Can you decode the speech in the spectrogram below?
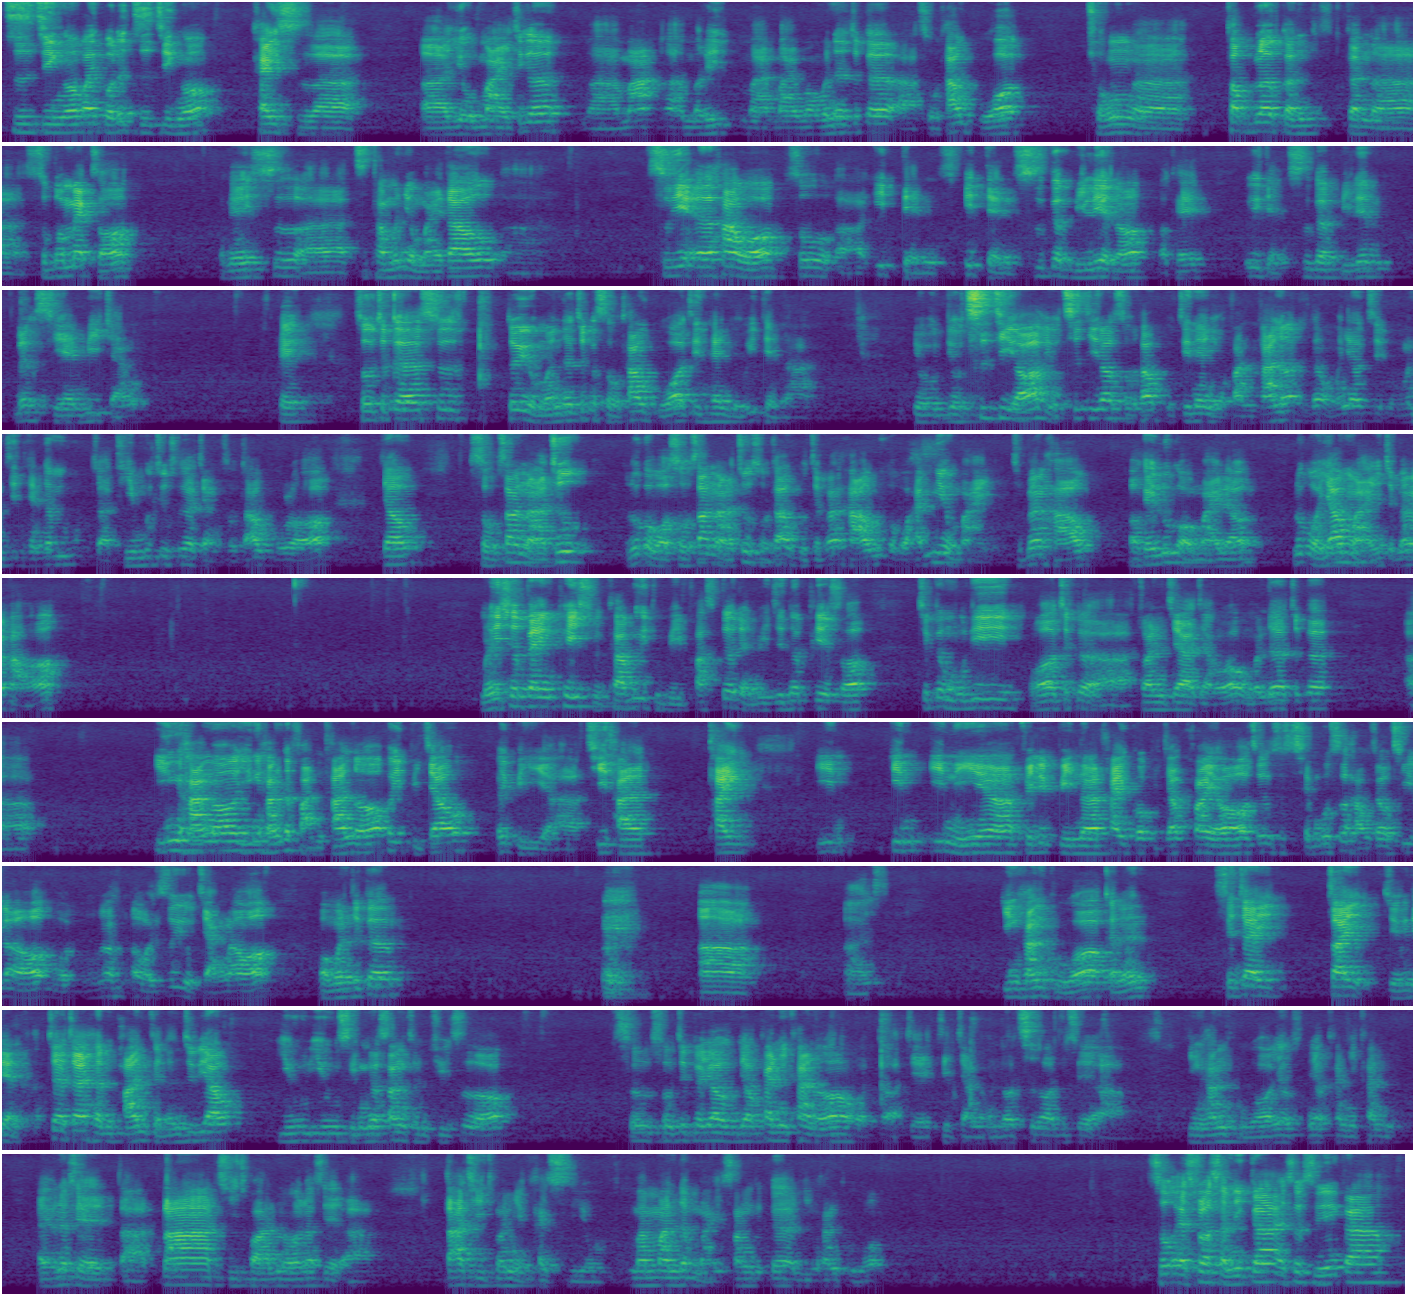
资金哦，外国的资金哦，开始了，呃有买这个啊马啊买买买我们的这个啊手套股哦，从呃 Top l 跟跟呃 Supermax 哦，OK 是呃他们有买到呃四月二号哦，收呃一点一点四个 billion 哦，OK 一点四个 billion 那个 CMB 讲，OK 所以这个是对我们的这个手套股哦，今天有一点啊。有有刺激哦，有刺激到手套股，今天有反弹了。那我们要今我们今天的目呃题目就是要讲手套股了哦，要手上拿住。如果我手上拿住手套股怎么样好？如果我还没有买怎么样好？OK，如果我买了，如果要买怎么样好哦？Malaysia Bank pays recovery to be faster than regional peers 哦，这个目的我这个呃专家讲哦，我们的这个呃银行哦，银行的反弹哦会比较会比呃其他。泰、印、印、印尼啊、菲律宾啊、泰国比较快哦，这是全部是好消息了哦。我我我是有讲了哦，我们这个啊啊银行股哦，可能现在在有点在在横盘，可能就要 U U 型的上升趋势哦。所以说这个要要看一看哦，我啊姐姐讲了很多次哦，这些啊银行股哦要要看一看，还有那些啊大集团哦那些啊。大集团也开始有慢慢的买上这个银行股哦。So Astra Seneca，Astra Seneca，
